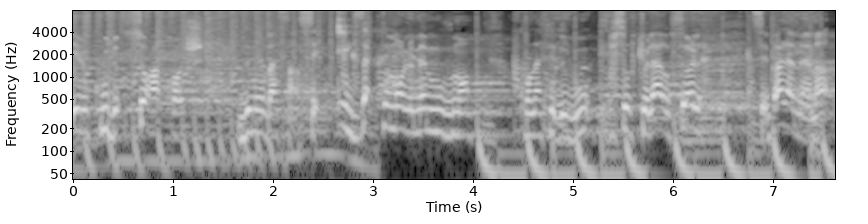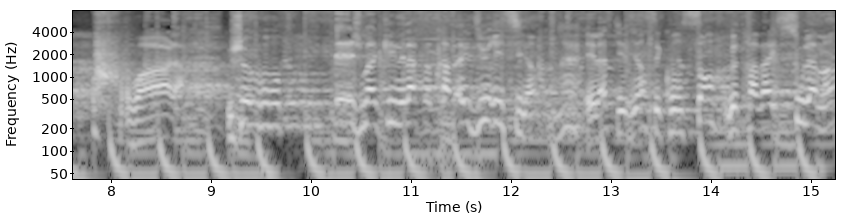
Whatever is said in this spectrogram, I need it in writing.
et le coude se rapproche de mon bassin. C'est exactement le même mouvement qu'on a fait debout, sauf que là au sol, c'est pas la même. Hein. Voilà, je monte et je m'incline. Et là, ça travaille dur ici. Hein. Et là, ce qui est bien, c'est qu'on sent le travail sous la main.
